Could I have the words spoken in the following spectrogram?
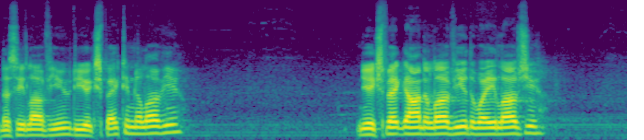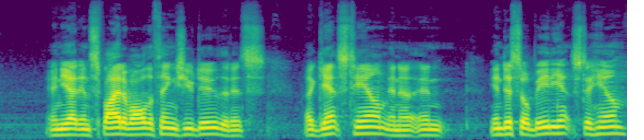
Does he love you? Do you expect him to love you? Do you expect God to love you the way he loves you? And yet, in spite of all the things you do, that it's against him and, uh, and in disobedience to him,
